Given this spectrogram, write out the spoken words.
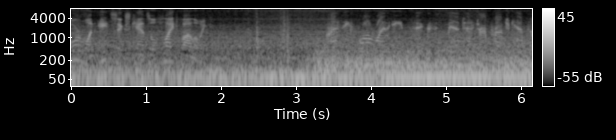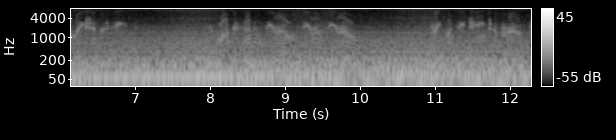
4186 cancel flight following. Cressy 4186, Manchester approach cancellation received. Squawk 7000. Frequency change approved.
